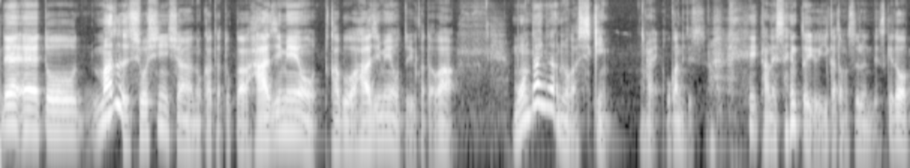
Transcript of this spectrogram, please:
で、えーと、とまず初心者の方とか始めよう株を始めようという方は問題になるのが資金はい、お金です。種銭という言い方もするんですけど、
